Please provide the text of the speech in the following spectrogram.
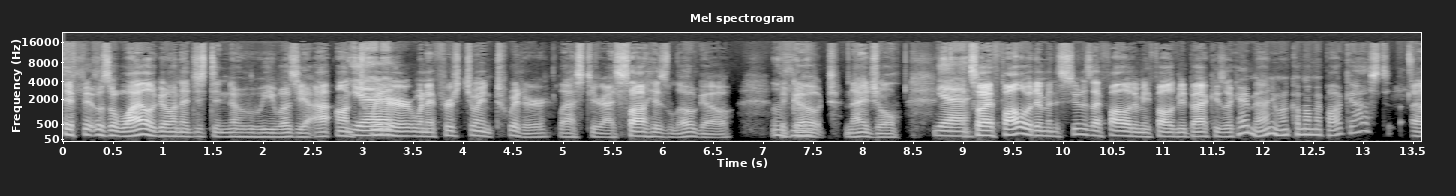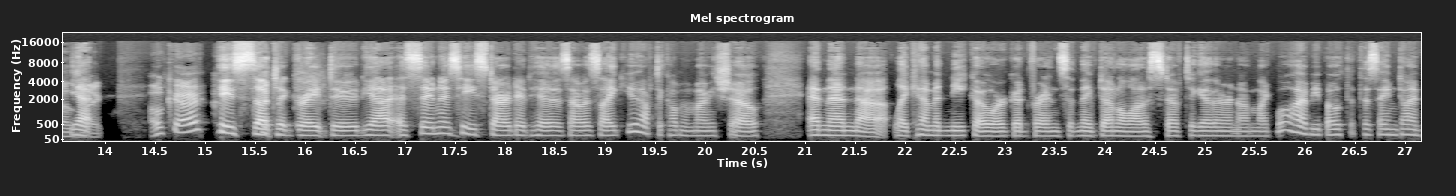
if it was a while ago and I just didn't know who he was yet. I, on Yeah. Twitter, when I first joined Twitter last year, I saw his logo, the Mhm. goat, Nigel. yeah And so I followed him, and as soon as I followed him, he followed me back. He's like, "Hey, man, you want to come on my podcast?" I was Yeah. like, "Okay." He's such a great dude. Yeah. As soon as he started his, I was like, you have to come on my show. And then, uh, like, him and Nico are good friends and they've done a lot of stuff together. And I'm like, we'll have you both at the same time.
